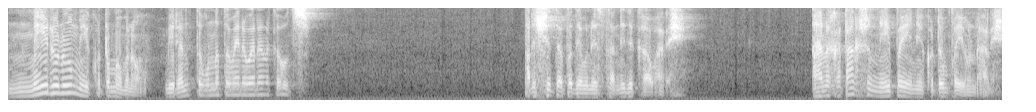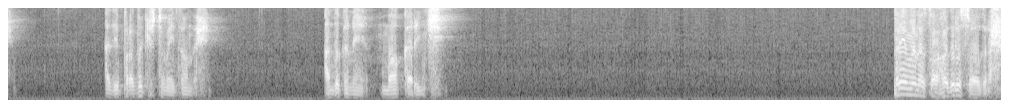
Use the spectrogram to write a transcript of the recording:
మీరును మీ కుటుంబమును మీరెంత ఉన్నతమైన వారైనా కావచ్చు. పరిశుద్ధ దేవుని సన్నిధి కావాలి. ఆయన కటాక్షం నీపై నీ కుటుంబంపై ఉండాలి. అది ప్రభుకి ఇష్టమవుతుంది అందుకనే మోకరించి ప్రేమైన సహోదరు సోదర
